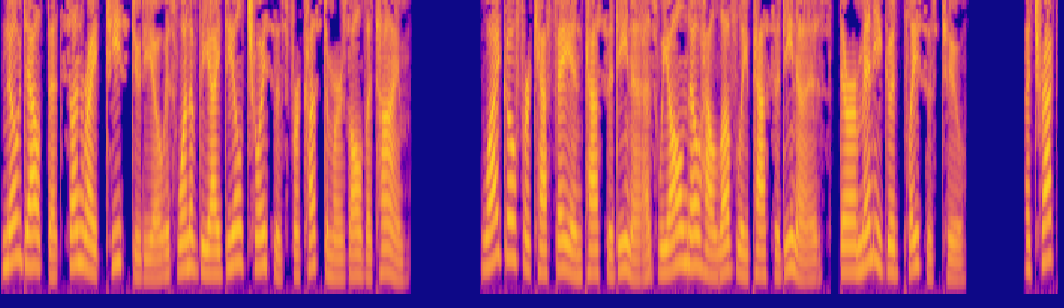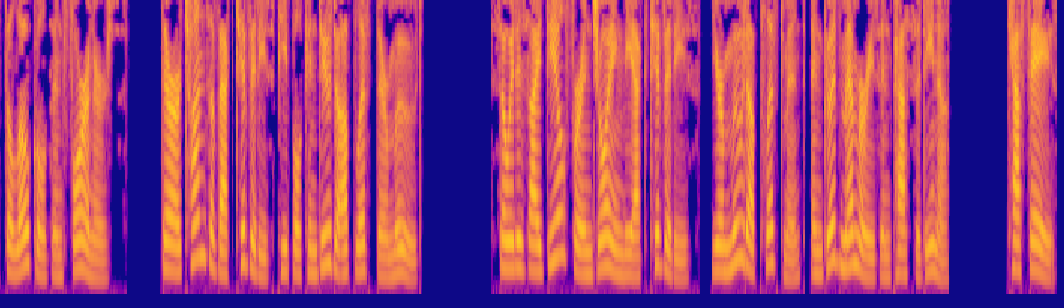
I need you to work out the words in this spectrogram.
No doubt that Sunright Tea Studio is one of the ideal choices for customers all the time. Why go for cafe in Pasadena as we all know how lovely Pasadena is, there are many good places to attract the locals and foreigners. There are tons of activities people can do to uplift their mood. So it is ideal for enjoying the activities, your mood upliftment, and good memories in Pasadena. Cafes.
